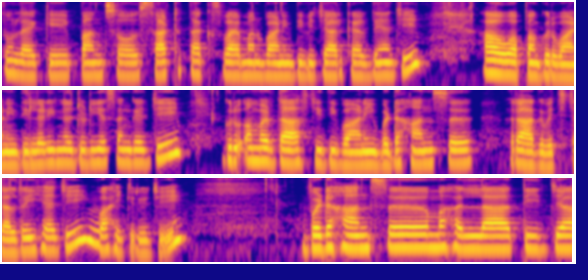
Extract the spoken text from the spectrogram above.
ਤੋਂ ਲੈ ਕੇ 560 ਤੱਕ ਸਵੈਮਨ ਬਾਣੀ ਦੀ ਵਿਚਾਰ ਕਰਦੇ ਹਾਂ ਜੀ। ਆਓ ਆਪਾਂ ਗੁਰਬਾਣੀ ਦੀ ਲੜੀ ਨਾਲ ਜੁੜੀਏ ਸੰਗਤ ਜੀ। ਗੁਰੂ ਅਮਰਦਾਸ ਜੀ ਦੀ ਬਾਣੀ ਵਡਹੰਸ ਰਾਗ ਵਿੱਚ ਚੱਲ ਰਹੀ ਹੈ ਜੀ, ਵਾਹਿਗੁਰੂ ਜੀ। ਵਡਹੰਸ ਮਹੱਲਾ ਤੀਜਾ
